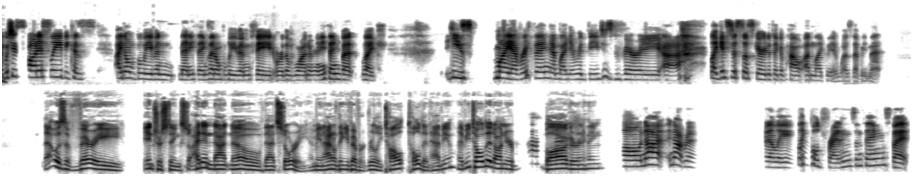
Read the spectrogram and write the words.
yeah. Which is honestly because I don't believe in many things. I don't believe in fate or the one or anything, but like he's my everything and like it would be just very uh like it's just so scary to think of how unlikely it was that we met. That was a very interesting. So I did not know that story. I mean, I don't think you've ever really told told it. Have you? Have you told it on your blog or anything? Oh, not not really. Really, like told friends and things, but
